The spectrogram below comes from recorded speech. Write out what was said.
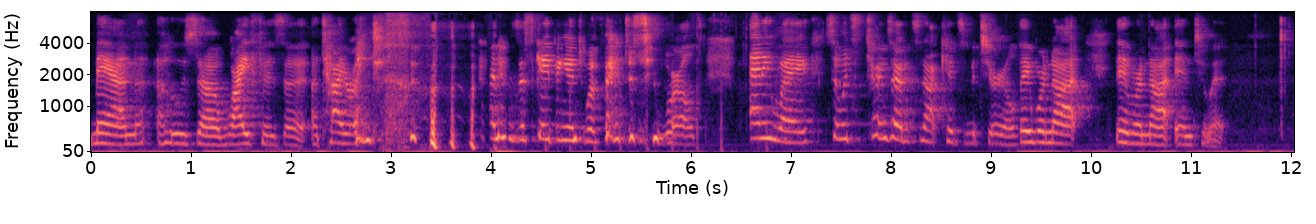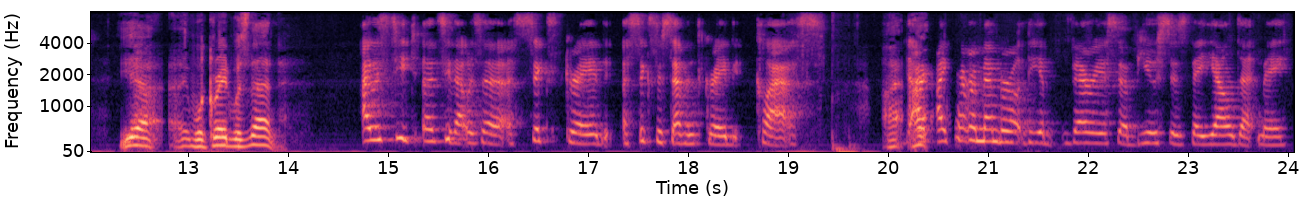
man whose uh, wife is a, a tyrant and who's escaping into a fantasy world. anyway, so it turns out it's not kids' material. They were not. They were not into it. Yeah. Uh, What grade was that? I was teach. Let's see, that was a, a sixth grade, a sixth or seventh grade class. I, I, I, can't remember the various abuses they yelled at me.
